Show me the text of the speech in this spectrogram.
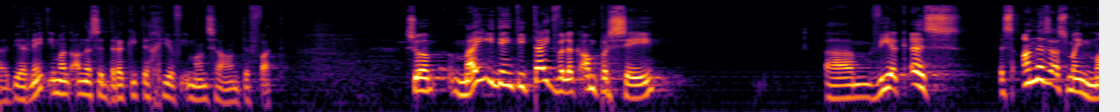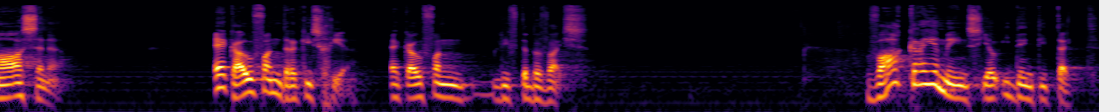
Eh, dier net iemand anders een drukkie te gee of iemand sy hand te vat. So, my identiteit wil ek amper sê, um, wie ek is, is anders as my maasinne. Ek hou van drukkies gee. Ek hou van liefde bewys. Waar kry een mens jou identiteit?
